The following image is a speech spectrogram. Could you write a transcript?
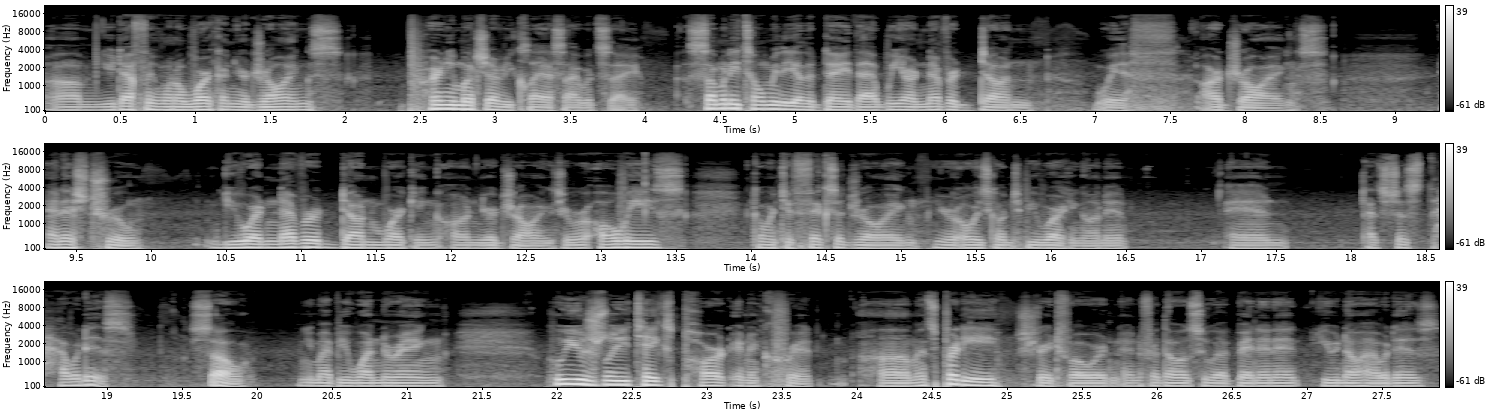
Um, you definitely want to work on your drawings. Pretty much every class, I would say. Somebody told me the other day that we are never done with our drawings, and it's true. You are never done working on your drawings. You are always going to fix a drawing. You're always going to be working on it, and that's just how it is. So, you might be wondering who usually takes part in a crit. Um, it's pretty straightforward, and for those who have been in it, you know how it is.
